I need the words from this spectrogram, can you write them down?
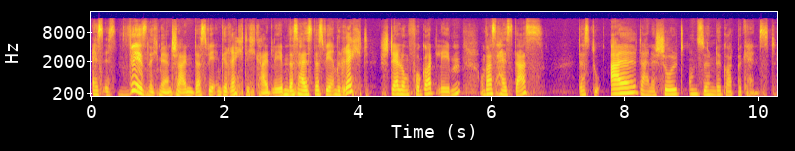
es ist wesentlich mehr entscheidend, dass wir in Gerechtigkeit leben. Das heißt, dass wir in Rechtstellung vor Gott leben. Und was heißt das? Dass du all deine Schuld und Sünde Gott bekennst.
